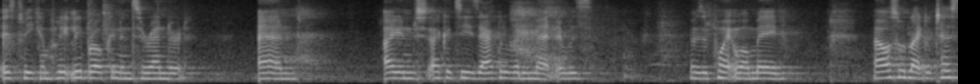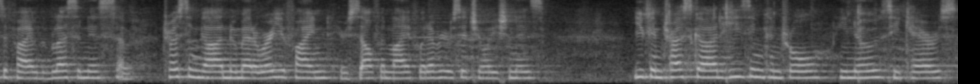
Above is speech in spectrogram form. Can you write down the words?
is to be completely broken and surrendered and I, I could see exactly what he meant. It was, it was a point well made. I also would like to testify of the blessedness of trusting God no matter where you find yourself in life, whatever your situation is. You can trust God. He's in control. He knows. He cares.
